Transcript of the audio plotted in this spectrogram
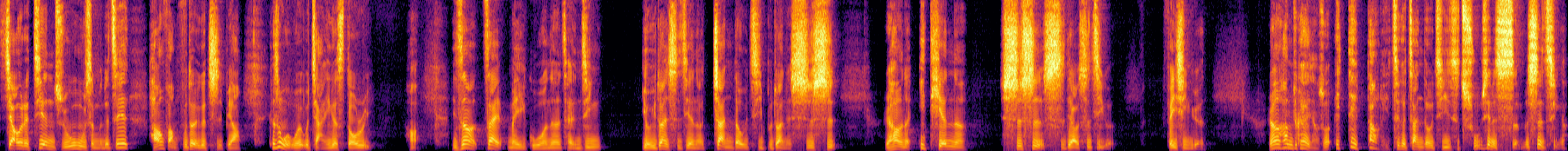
教会的建筑物什么的，这些好像仿佛都有一个指标。可是我我我讲一个 story，好，你知道在美国呢，曾经有一段时间呢，战斗机不断的失事，然后呢，一天呢失事死掉十几个飞行员。然后他们就开始想说：“哎，这到底这个战斗机是出现了什么事情啊？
